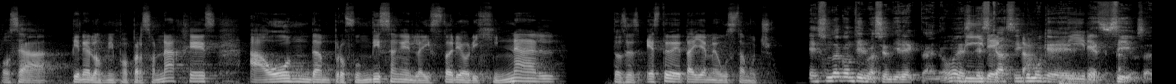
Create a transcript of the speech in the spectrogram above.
O sea, tiene los mismos personajes, ahondan, profundizan en la historia original. Entonces, este detalle me gusta mucho. Es una continuación directa, ¿no? Es, casi como que... es- sí, o sea,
